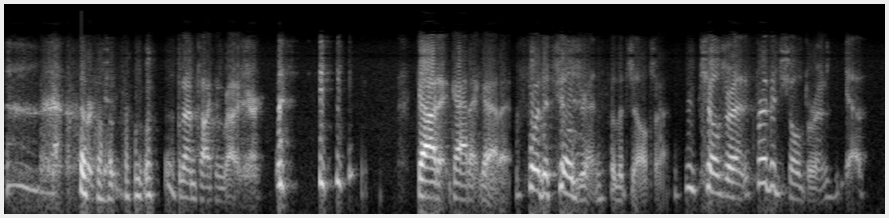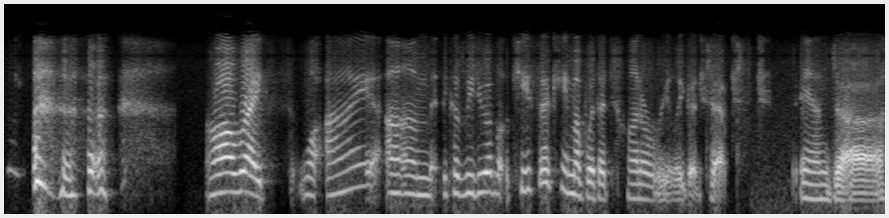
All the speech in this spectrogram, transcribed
That's what I'm talking about here. got it, got it, got it. For the children, for the children. children for the children, yes. All right. Well, I um because we do have Keysa came up with a ton of really good tips, and uh,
